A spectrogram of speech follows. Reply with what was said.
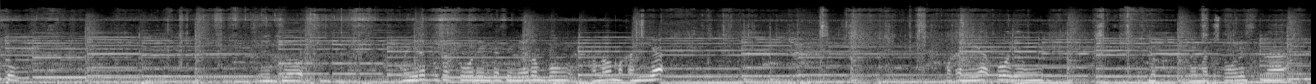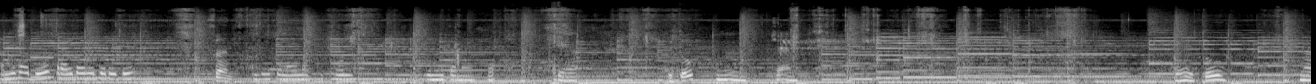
So, medyo mahirap po sa kunin kasi meron pong ano, makahiya. Makahiya po yung ma- may matulis na Ano daw do? Try daw nito do? saan? Ano ito na yung full. Ginita na ako. Kaya, Ito? mm Diyan. Oh, ito. Na,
